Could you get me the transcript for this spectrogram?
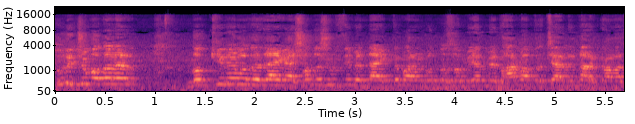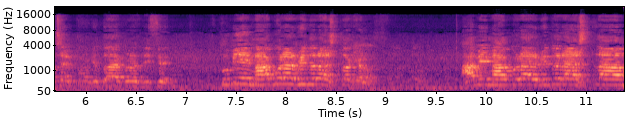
তুমি যুব দলের দক্ষিণের মতো জায়গায় সদস্য সচিবের দায়িত্ব পালন করতেছো, বিএনপির ভারপ্রাপ্ত চেয়ারম্যান তার কামাল সাহেব তোমাকে দয়া করে দিছে। তুমি এই মাগুরার ভিতরে আসতো কেন? আমি মাগুরার ভিতরে আসলাম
